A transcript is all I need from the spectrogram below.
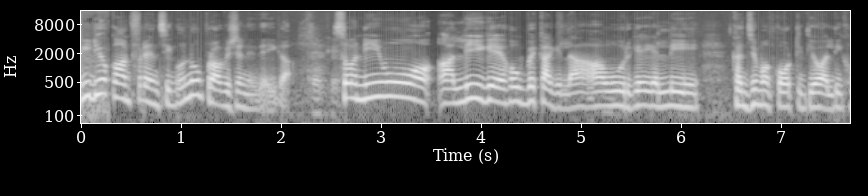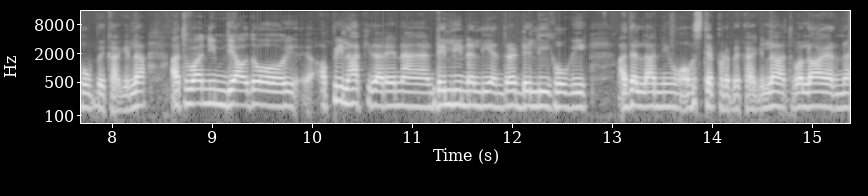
ವಿಡಿಯೋ ಕಾನ್ಫರೆನ್ಸಿಂಗೂ ಪ್ರಾವಿಷನ್ ಇದೆ ಈಗ. ಸೊ ನೀವು ಅಲ್ಲಿಗೆ ಹೋಗಬೇಕಾಗಿಲ್ಲ ಆ ಊರಿಗೆ ಎಲ್ಲಿ ಕನ್ಸ್ಯೂಮರ್ ಕೋರ್ಟ್ ಇದೆಯೋ ಅಲ್ಲಿಗೆ ಹೋಗಬೇಕಾಗಿಲ್ಲ ಅಥವಾ ನಿಮ್ದು ಯಾವುದೋ ಅಪೀಲ್ ಹಾಕಿದ್ದಾರೆ ನಾ ಡೆಲ್ಲಿನಲ್ಲಿ ಅಂದರೆ ಡೆಲ್ಲಿಗೆ ಹೋಗಿ ಅದೆಲ್ಲ ನೀವು ಅವಸ್ಥೆ ಪಡಬೇಕಾಗಿಲ್ಲ ಅಥವಾ ಲಾಯರ್ನ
